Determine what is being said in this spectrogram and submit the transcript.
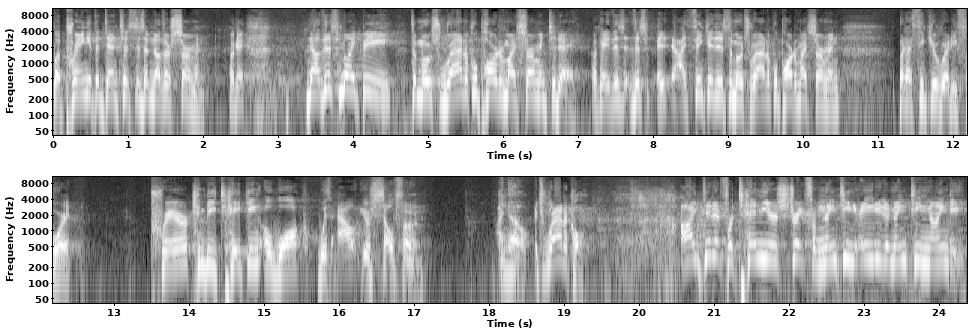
but praying at the dentist is another sermon, okay? Now, this might be the most radical part of my sermon today. Okay, this, this, I think it is the most radical part of my sermon, but I think you're ready for it. Prayer can be taking a walk without your cell phone. I know, it's radical. I did it for 10 years straight from 1980 to 1990,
